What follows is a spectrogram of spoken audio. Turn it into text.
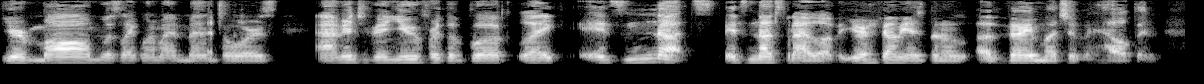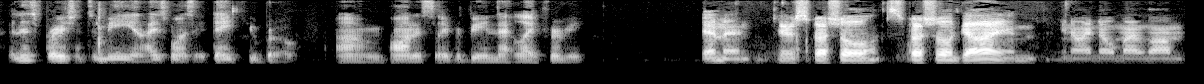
Your mom was like one of my mentors. I'm interviewing you for the book. Like, it's nuts. It's nuts, but I love it. Your family has been a, a very much of a help and an inspiration to me, and I just want to say thank you, bro. Um, honestly, for being that light for me. Yeah, man, you're a special, special guy, and you know I know my mom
